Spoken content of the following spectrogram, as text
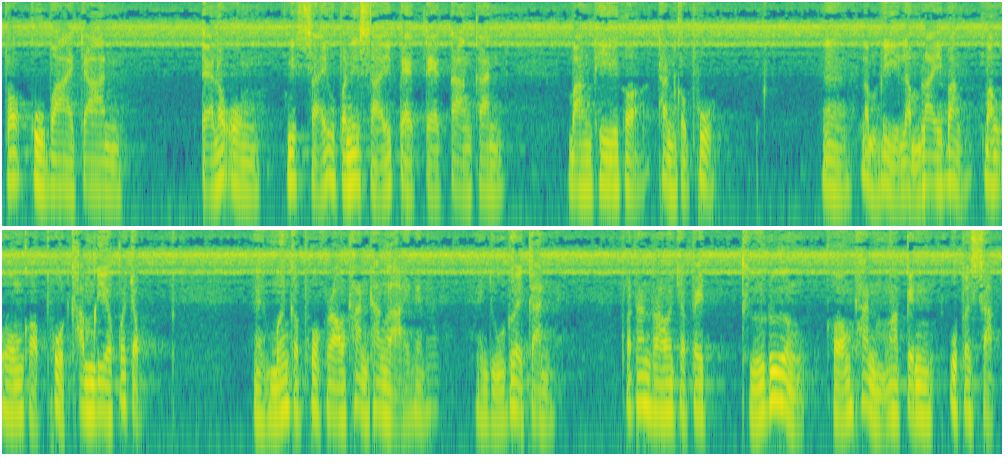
เพราะครูบาอาจารย์ แต่ละองค์นิสัยอุปนิสัยแปลกแตกต่างกัน บางทีก็ท่านก็พูด ลำลีลำไรบ้าง บางองค์ก็พูดคำเดียวก็จบเหมือนกับพวกเราท่านทั้งหลายเนี่ยนะอยู่ด้วยกัน เพราะท่านเราจะไปถือเรื่องของท่านมาเป็นอุปสรรค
